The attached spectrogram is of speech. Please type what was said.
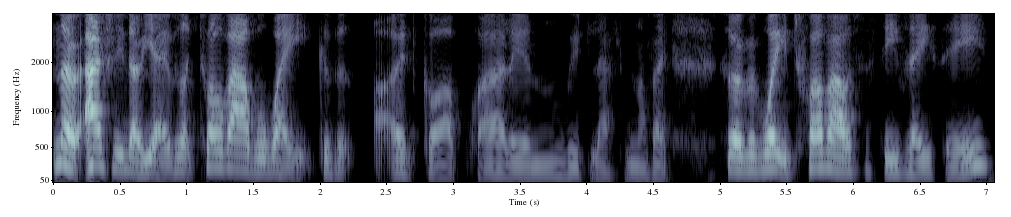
No, actually, no. Yeah, it was like 12 hour wait because I'd got up quite early and we'd left and I'm like, So I've waited 12 hours for Steve Lacy.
